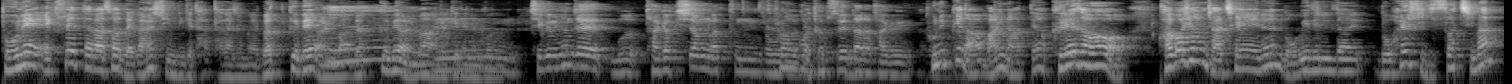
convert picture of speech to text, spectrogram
돈의 액수에 따라서 내가 할 수 있는 게 다 달라진 거예요. 몇 급에 얼마, 음. 몇 급에 얼마 이렇게 되는 거. 음, 지금 현재 뭐 자격 시험 같은 경우도. 급수에 따라 자격이 돈이 꽤 나, 많이 나왔대요. 그래서 과거 시험 자체는 노비들도 할 수 있었지만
